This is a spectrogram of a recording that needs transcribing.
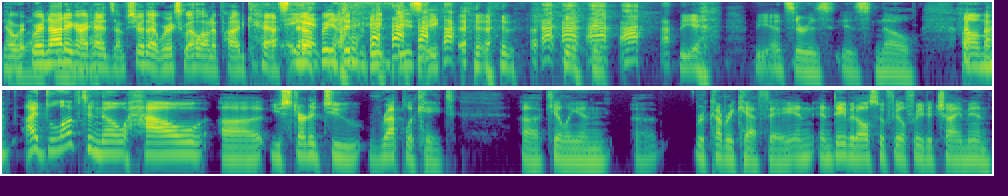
No, we're, we're nodding our heads. I'm sure that works well on a podcast. No, yeah. we didn't meet DC. the the answer is is no. Um, I'd love to know how uh, you started to replicate uh, Killian uh, Recovery Cafe, and and David also feel free to chime in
